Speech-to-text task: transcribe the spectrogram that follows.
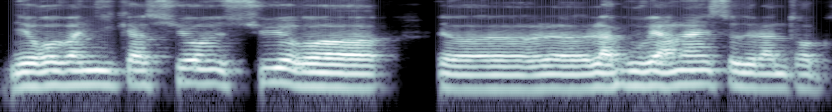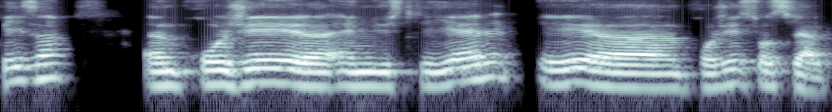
des revendications sur la gouvernance de l'entreprise, un projet euh, industriel et euh, un projet social.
